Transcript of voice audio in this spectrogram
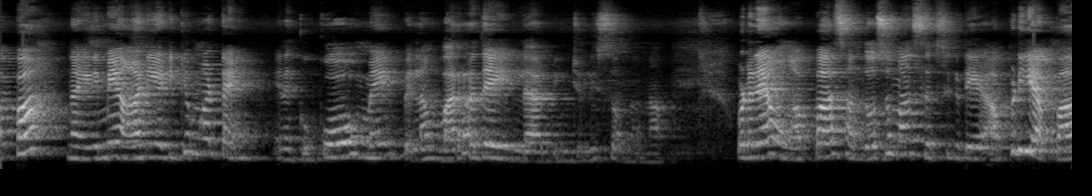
அப்பா நான் இனிமே ஆணி அடிக்க மாட்டேன். எனக்கு கோவமே இப்பெல்லாம் வர்றதே இல்லை அப்படின்னு சொல்லி சொன்னானா. உடனே அவங்க அப்பா சந்தோஷமா சிரிச்சுக்கிட்டே அப்படியாப்பா?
